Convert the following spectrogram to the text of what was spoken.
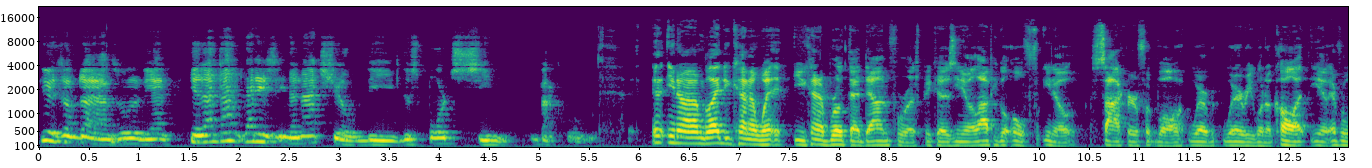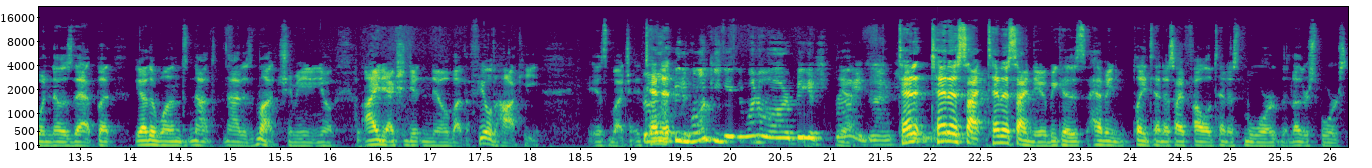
Yeah, sometimes yeah, that, that that is in a nutshell the the sports scene back home. Uh, you know, I'm glad you kind of went, you kind of broke that down for us because you know a lot of people, oh, you know, soccer, football, whatever, whatever you want to call it, you know, everyone knows that, but the other ones not not as much. I mean, you know, I actually didn't know about the field hockey as much. Tennis, hockey is one of our biggest prides. Yeah. Ten, tennis, I, tennis, I knew because having played tennis, I follow tennis more than other sports,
